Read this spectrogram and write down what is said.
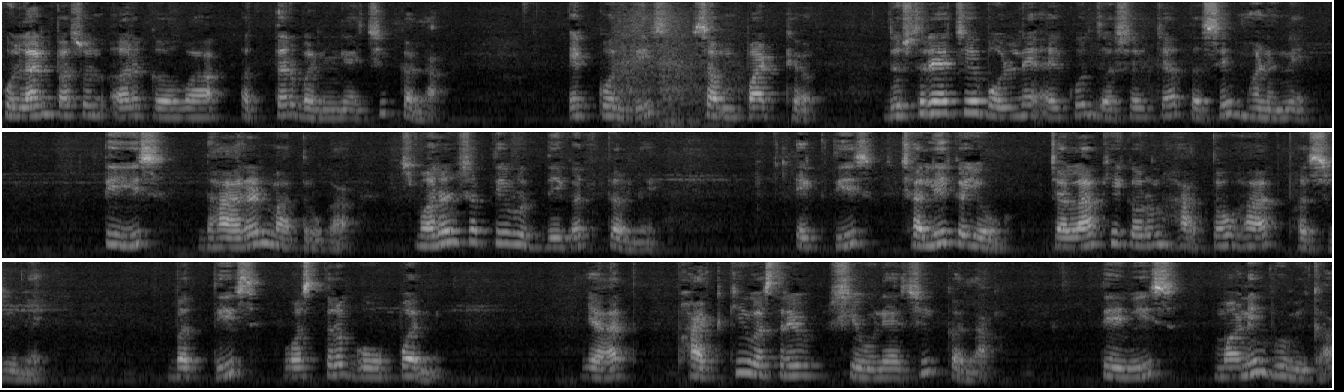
फुलांपासून अर्क वा अत्तर बनविण्याची कला. एकोणतीस संपाठ्य. दुसऱ्याचे बोलणे ऐकून जसेच्या तसे म्हणणे. तीस धारण मातृका. स्मरणशक्ती वृद्धिगत करणे. एकतीस छलिक योग. चलाखी करून हातोहात फसविणे. बत्तीस वस्त्र गोपन. यात फाटकी वस्त्रे शिवण्याची कला. तेवीस मणिभूमिका.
